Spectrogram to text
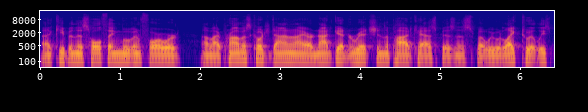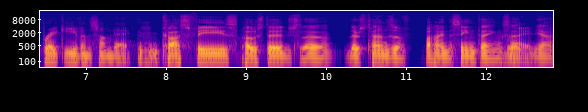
uh, keeping this whole thing moving forward. Um, I promise Coach Don and I are not getting rich in the podcast business, but we would like to at least break even someday. Cost fees, postage, the there's tons of behind the scene things. that- Right. yeah.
